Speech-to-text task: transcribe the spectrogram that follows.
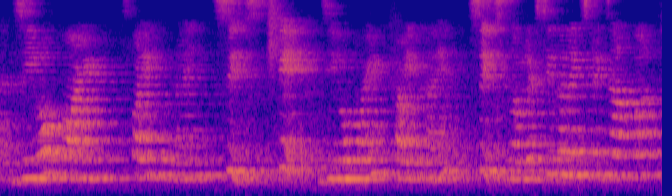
and 0 0.596. Okay, 0.596. Now let's see the next example.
